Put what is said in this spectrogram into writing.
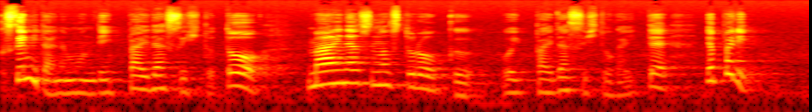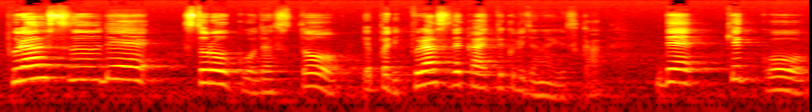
癖みたいなもんでいっぱい出す人とマイナスのストロークをいっぱい出す人がいてやっぱりプラスでストロークを出すとやっぱりプラスで返ってくるじゃないですか。で結構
